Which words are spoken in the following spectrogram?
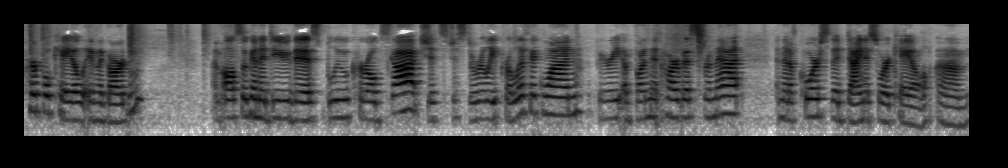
purple kale in the garden. I'm also going to do this blue curled scotch. It's just a really prolific one, very abundant harvest from that. And then, of course, the dinosaur kale. Um,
